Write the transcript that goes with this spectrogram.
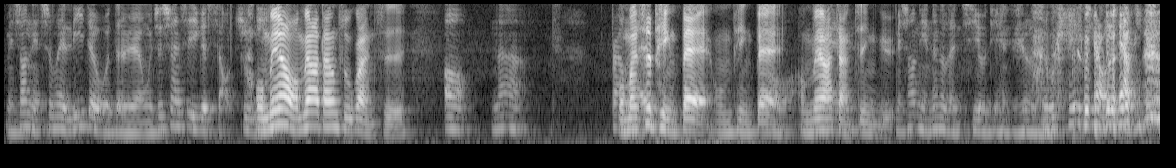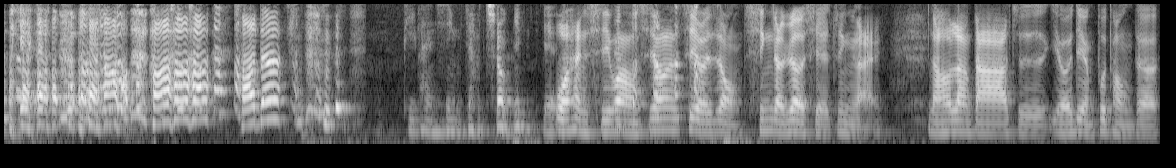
美少年是会 leader 我的人，我就算是一个小助理。我没有我们要当主管职。哦，那我，们是平辈，我们平辈，哦、我们要讲敬语。美少年那个冷气有点热，可不可以调凉一点？好好好好的，批判性比较重一点。我很希望，我希望是有一种新的热血进来，然后让大家就是有一点不同的，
